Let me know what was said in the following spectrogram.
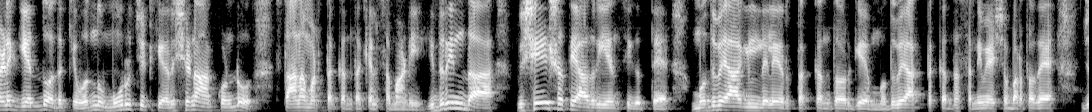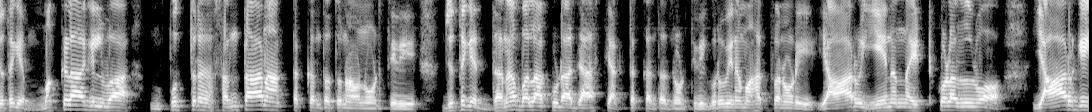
ಬೆಳಗ್ಗೆ ಎದ್ದು ಅದಕ್ಕೆ ಒಂದು ಮೂರು ಚಿಟಿಕೆ ಅರಿಶಿಣ ಹಾಕ್ಕೊಂಡು ಸ್ನಾನ ಮಾಡ್ತಕ್ಕಂಥ ಕೆಲಸ ಮಾಡಿ. ಇದರಿಂದ ವಿಶೇಷತೆ ಆದರೂ ಏನು ಸಿಗುತ್ತೆ? ಮದುವೆ ಆಗಿಲ್ದಲೇ ಇರತಕ್ಕಂಥವ್ರಿಗೆ ಮದುವೆ ಆಗ್ತಕ್ಕಂಥ ಸನ್ನಿವೇಶ ಬರ್ತದೆ. ಜೊತೆಗೆ ಮಕ್ಕಳಾಗಿಲ್ವಾ, ಪುತ್ರ ಸಂತಾನ ಆಗ್ತಕ್ಕಂಥದ್ದು ನಾವು ನೋಡ್ತೀವಿ. ಜೊತೆಗೆ ಧನಬಲ ಕೂಡ ಜಾಸ್ತಿ ಆಗ್ತಕ್ಕಂಥದ್ದು ನೋಡ್ತೀವಿ. ಗುರುವಿನ ಮಹತ್ವ ನೋಡಿ, ಯಾರು ಏನನ್ನ ಇಟ್ಕೊಳ್ಳಲ್ವೋ ಯಾರಿಗೆ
